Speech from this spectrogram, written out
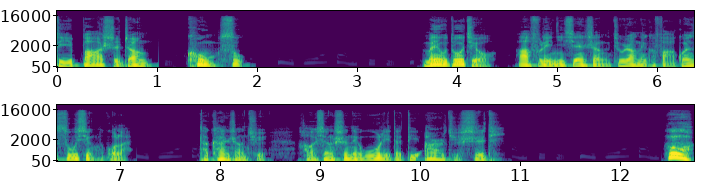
第八十章控诉。没有多久，阿弗里尼先生就让那个法官苏醒了过来。他看上去好像是那屋里的第二具尸体。哦，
